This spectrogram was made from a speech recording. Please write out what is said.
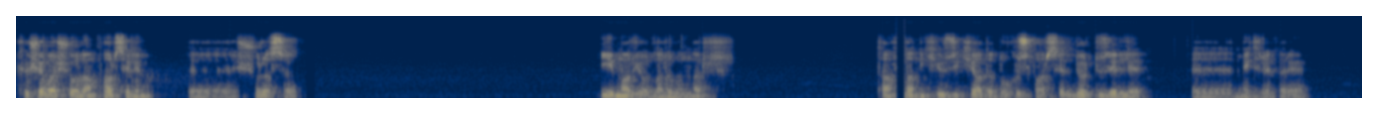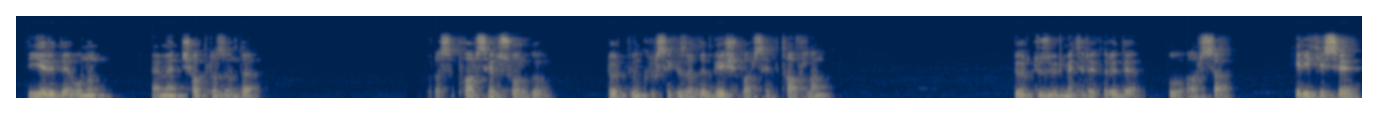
Köşe başı olan parselim e, şurası. İmar yolları bunlar. Taflan 202 ada 9 parsel 450 e, metrekare. Diğeri de onun hemen çaprazında burası parsel sorgu. 4048 ada 5 parsel Taflan. 401 metrekarede bu arsa. Her ikisi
